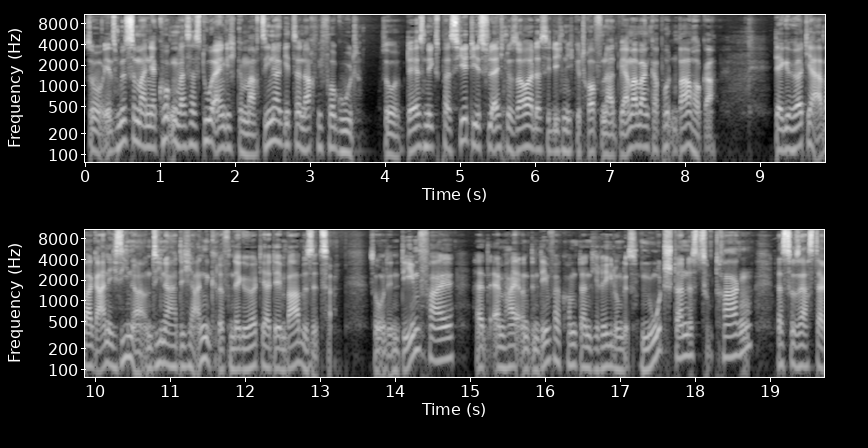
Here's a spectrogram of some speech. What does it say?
So, jetzt müsste man ja gucken, was hast du eigentlich gemacht? Sina geht's ja nach wie vor gut. So, der ist nichts passiert, die ist vielleicht nur sauer, dass sie dich nicht getroffen hat. Wir haben aber einen kaputten Barhocker. Der gehört ja aber gar nicht Sina und Sina hat dich ja angegriffen, der gehört ja dem Barbesitzer. So, und in dem Fall hat, ähm, hi- und in dem Fall kommt dann die Regelung des Notstandes zum Tragen, dass du sagst, da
